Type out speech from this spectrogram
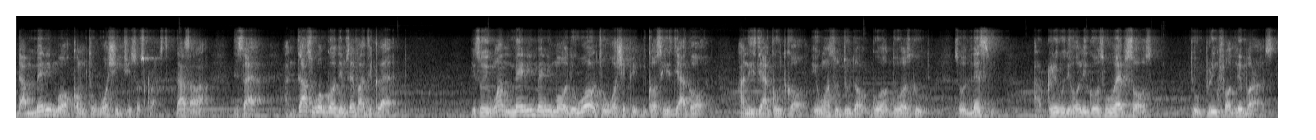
That many more come to worship Jesus Christ. That's our desire. And that's what God Himself has declared. So He wants many, many more the world to worship Him because He's their God and He's their good God. He wants to do, the, go, do us good. So let's agree with the Holy Ghost who helps us to bring forth laborers.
